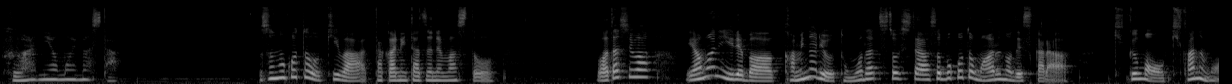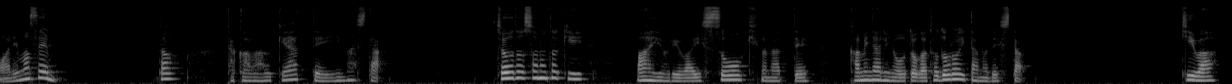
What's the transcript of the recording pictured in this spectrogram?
不安に思いました。そのことを木は鷹に尋ねますと私は山にいれば雷を友達として遊ぶこともあるのですから聞くも聞かぬもありません。と鷹は受け合って言いました。ちょうどその時前よりは一層大きくなって雷の音が轟いたのでした。木は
